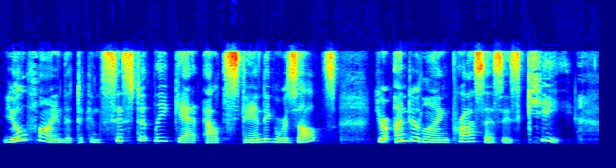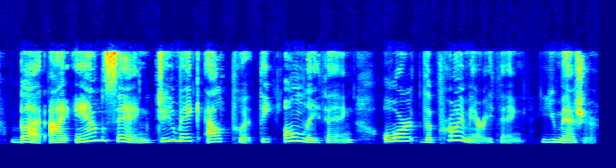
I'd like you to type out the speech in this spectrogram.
you'll find that to consistently get outstanding results, your underlying process is key. But I am saying do make output the only thing or the primary thing you measure.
